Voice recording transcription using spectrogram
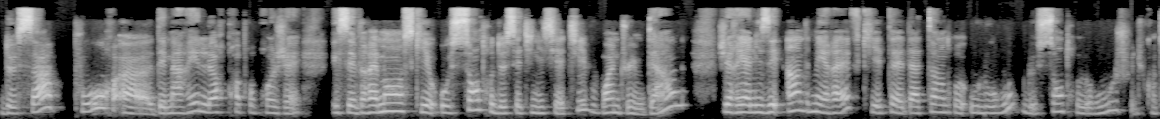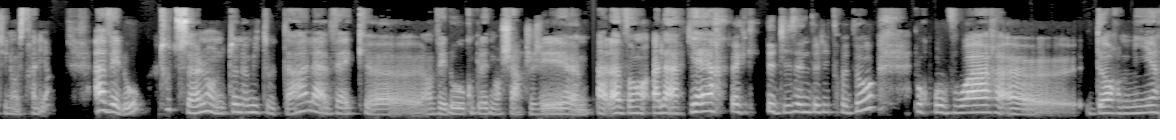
de ça pour euh, démarrer leur propre projet. Et c'est vraiment ce qui est au centre de cette initiative, One Dream Down. J'ai réalisé un de mes rêves qui était d'atteindre Uluru, le centre rouge du continent australien, à vélo, toute seule, en autonomie totale, avec euh, un vélo complètement chargé euh, à l'avant, à l'arrière, avec des dizaines de litres d'eau, pour pouvoir euh, dormir,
